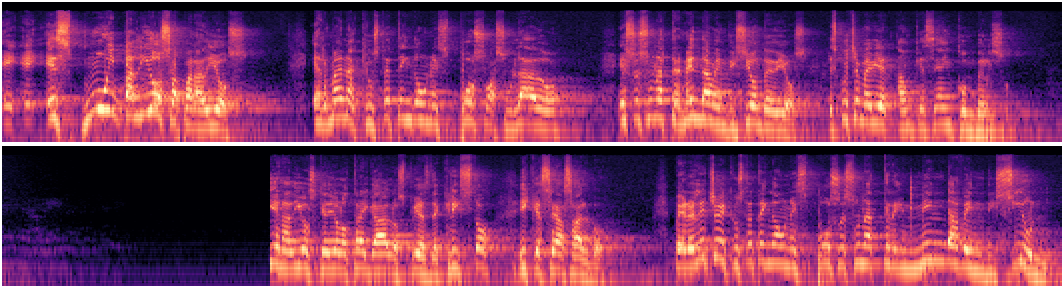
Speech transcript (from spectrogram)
eh, eh, es muy valiosa para Dios. Hermana, que usted tenga un esposo a su lado, eso es una tremenda bendición de Dios. Escúcheme bien, aunque sea inconverso. Quiera Dios que Dios lo traiga a los pies de Cristo y que sea salvo. Pero el hecho de que usted tenga un esposo es una tremenda bendición.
